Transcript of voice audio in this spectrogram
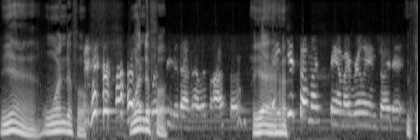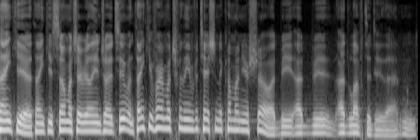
Yeah, wonderful, wonderful. Listening to that, that was awesome. Yeah. Thank you so much, Sam. I really enjoyed it. Thank you, thank you so much. I really enjoyed it too, and thank you very much for the invitation to come on your show. I'd be, I'd be, I'd love to do that. And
